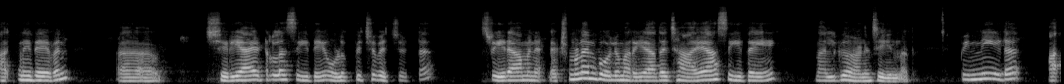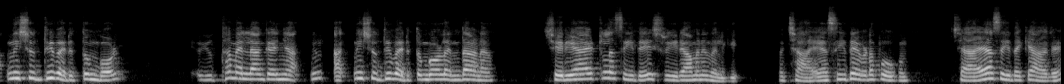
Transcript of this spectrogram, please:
അഗ്നിദേവൻ ശരിയായിട്ടുള്ള സീതയെ ഒളിപ്പിച്ചു വെച്ചിട്ട് ശ്രീരാമന് ലക്ഷ്മണൻ പോലും അറിയാതെ ഛായാ സീതയെ നൽകുകയാണ് ചെയ്യുന്നത്. പിന്നീട് അഗ്നിശുദ്ധി വരുത്തുമ്പോൾ യുദ്ധമെല്ലാം കഴിഞ്ഞ് അഗ്നി അഗ്നിശുദ്ധി വരുത്തുമ്പോൾ എന്താണ്? ശരിയായിട്ടുള്ള സീതയെ ശ്രീരാമന് നൽകി. അപ്പൊ ഛായാസീത എവിടെ പോകും? ഛായാസീതയ്ക്ക് ആകെ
